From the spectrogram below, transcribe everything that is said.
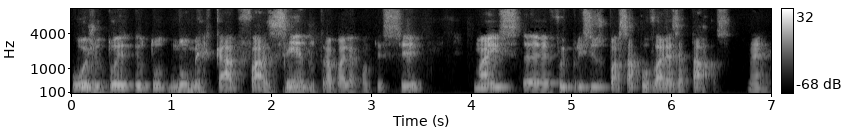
hoje eu tô, estou no mercado fazendo o trabalho acontecer, mas é, foi preciso passar por várias etapas. Né?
